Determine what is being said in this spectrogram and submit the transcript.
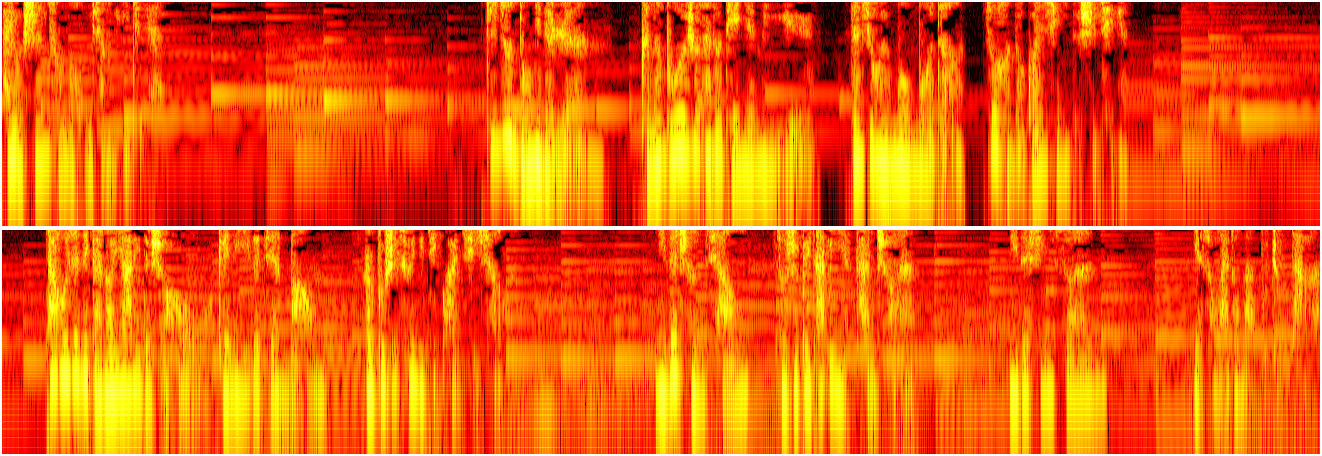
还有深层的互相理解。真正懂你的人，可能不会说太多甜言蜜语，但却会默默的做很多关心你的事情。他会在你感到压力的时候，给你一个肩膀，而不是催你尽快启程。你的逞强总是被他一眼看穿，你的心酸也从来都瞒不住他。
